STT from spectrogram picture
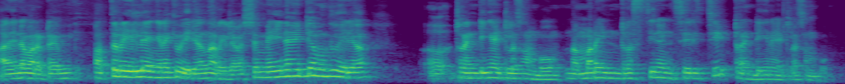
അതിനെ പറയട്ടെ പത്ത് റീലിൽ എങ്ങനെയൊക്കെ വരിക എന്നറിയില്ല പക്ഷെ മെയിനായിട്ട് നമുക്ക് വരിക ട്രെൻഡിങ് ആയിട്ടുള്ള സംഭവം. നമ്മുടെ ഇൻട്രസ്റ്റിനനുസരിച്ച് ട്രെൻഡിങ്ങിനായിട്ടുള്ള സംഭവം.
